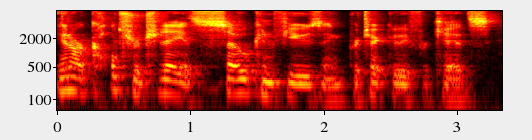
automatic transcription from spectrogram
in our culture today, it's so confusing, particularly for kids.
